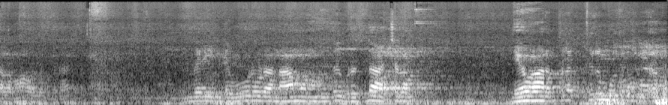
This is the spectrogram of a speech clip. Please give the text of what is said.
தலமாக வளர்க்குறார். இதுமாரி இந்த ஊரோட நாமம் வந்து விருத்தாச்சலம். தேவாரத்தில் திருமுருகுன்றம்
